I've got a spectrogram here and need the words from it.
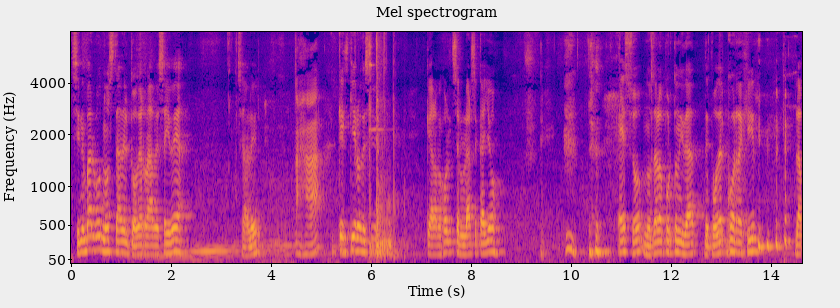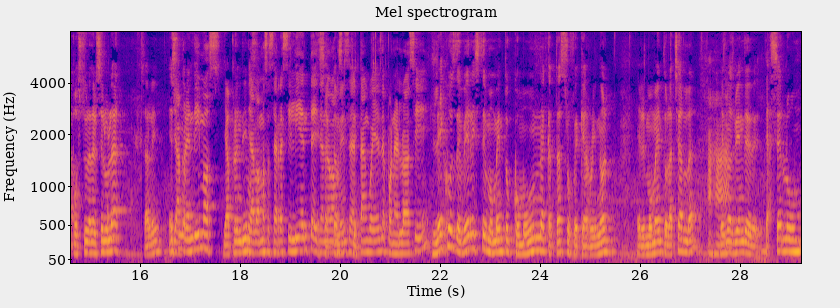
sin embargo no está del todo errada esa idea, ¿sale? Ajá. ¿Qué quiero decir? Que a lo mejor el celular se cayó. Eso nos da la oportunidad de poder corregir la postura del celular. ¿Sale? Es ya una- aprendimos. Ya aprendimos. Ya vamos a ser resilientes, ya no vamos a ser tan güeyes de ponerlo así. Lejos de ver este momento como una catástrofe que arruinó el, el momento, la charla, Ajá. es más bien de, de hacerlo hum-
